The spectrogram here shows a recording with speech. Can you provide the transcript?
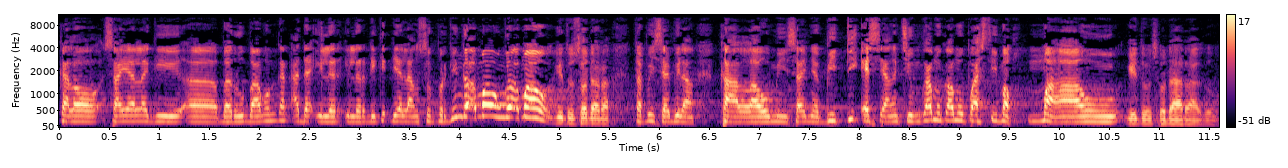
kalau saya lagi uh, baru bangun kan ada iler-iler dikit, dia langsung pergi. Nggak mau, nggak mau gitu saudara. Tapi saya bilang, kalau misalnya BTS yang cium kamu, kamu pasti mau. Mau gitu saudaraku.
